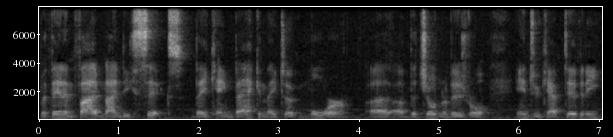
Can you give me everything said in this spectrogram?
But then in 596, they came back and they took more uh, of the children of Israel into captivity.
